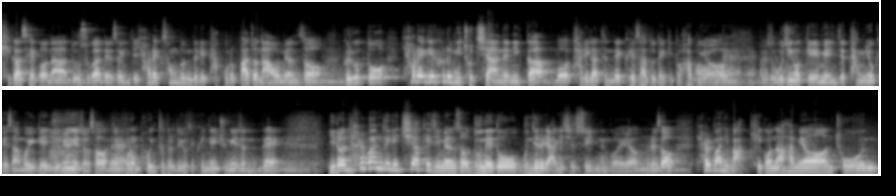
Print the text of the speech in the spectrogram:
피가 새거나 누수가 돼서 이제 혈액 성분들이 밖으로 빠져 나오면서 음. 그리고 또 혈액의 흐름이 좋지 않으니까 뭐 다리 같은 데 괴사도 되기도 하고요. 어, 네, 네, 그래서. 오징어 게임에 이제 당뇨 괴사 뭐 이게 유명해져서 이제 네. 그런 포인트들도 요새 굉장히 중요해졌는데 음. 이런 혈관들이 취약해지면서 눈에도 문제를 야기실 수 있는 거예요. 음. 그래서 혈관이 막히거나 하면 좋은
